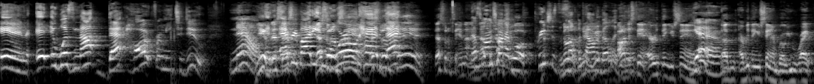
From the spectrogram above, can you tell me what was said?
And it, it was not that hard for me to do. Now, Yeah, that's, that's- everybody that's in the world had that's what that. I'm saying. That's what I'm saying. Not- That's not what I'm trying to preach is the No, no, self-accountability. I understand everything you're saying. Yeah. Everything you're saying, bro. You're right.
